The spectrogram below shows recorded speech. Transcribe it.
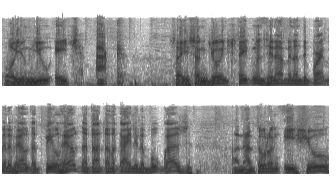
o yung UH Act. Sa isang joint statement, sinabi ng Department of Health at PhilHealth na tatalakay nila bukas ang naturang issue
